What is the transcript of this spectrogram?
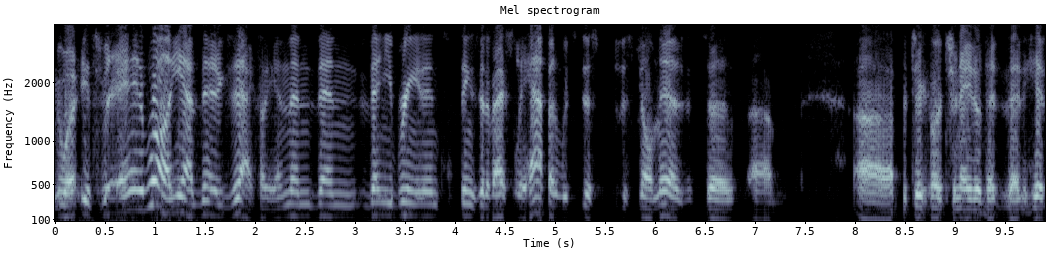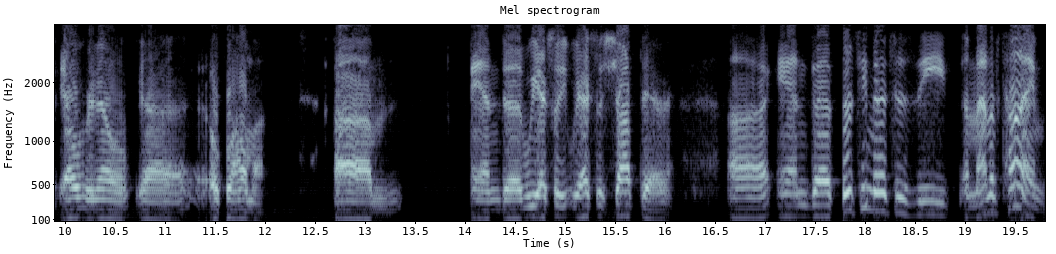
Well, it's eh, well, yeah, exactly. And then then then you bring it into things that have actually happened, which this this film is. It's a um, uh, particular tornado that that hit El Reno, uh, Oklahoma. Um, and uh, we actually we actually shot there. Uh, and uh, 13 minutes is the amount of time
